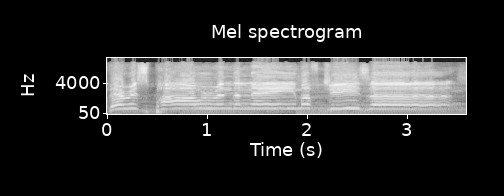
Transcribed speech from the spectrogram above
There is power in the name of Jesus.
